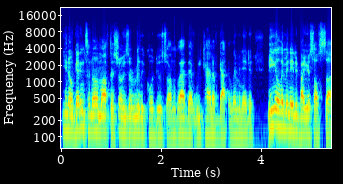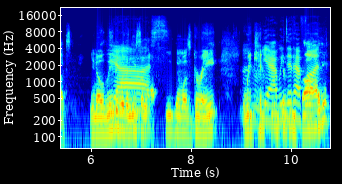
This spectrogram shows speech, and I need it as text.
you know, getting to know him off the show, he's a really cool dude. So I'm glad that we kind of got eliminated. Being eliminated by yourself sucks. You know, leaving with Aneesa last season was great. We kicked Yeah, we did have fun.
